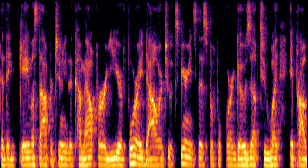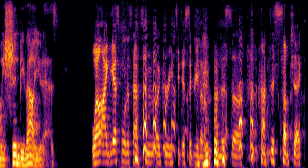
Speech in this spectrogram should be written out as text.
that they gave us the opportunity to come out for a year for a dollar to experience this before it goes up to what it probably should be valued as. Well, I guess we'll just have to agree to disagree on, on this uh, on this subject.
